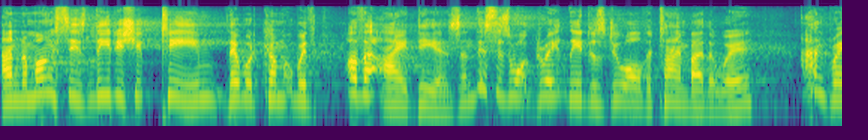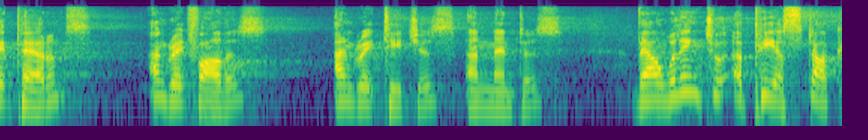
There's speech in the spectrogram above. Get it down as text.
and amongst his leadership team, they would come up with other ideas. And this is what great leaders do all the time, by the way, and great parents, and great fathers, and great teachers and mentors. They are willing to appear stuck.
